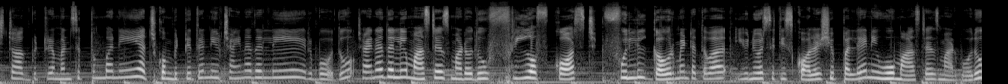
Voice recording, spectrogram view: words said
ಇಷ್ಟ ಆಗ್ಬಿಟ್ರೆ, ಮನ್ಸಿಗೆ ತುಂಬಾನೇ ಹಚ್ಕೊಂಡ್ಬಿಟ್ಟಿದ್ರೆ ನೀವು ಚೈನಾದಲ್ಲೇ ಇರ್ಬೋದು. ಚೈನಾದಲ್ಲಿ ಮಾಸ್ಟರ್ಸ್ ಮಾಡೋದು free of cost full government ಅಥವಾ ಯೂನಿವರ್ಸಿಟಿ ಸ್ಕಾಲರ್ಶಿಪ್ ಅಲ್ಲೇ ನೀವು ಮಾಸ್ಟರ್ಸ್ ಮಾಡಬಹುದು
